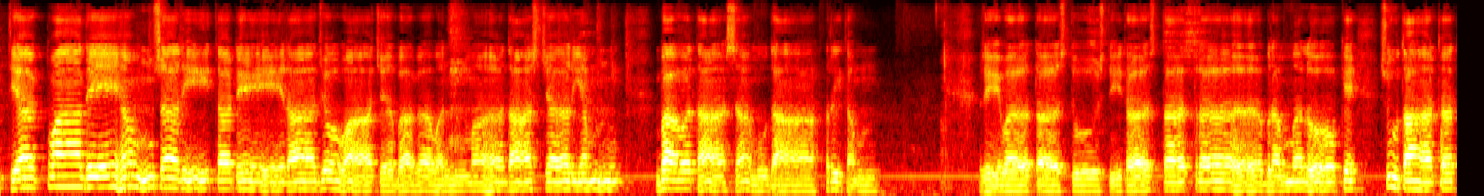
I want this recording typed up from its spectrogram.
त्यक्त्वा देहं शरीतटे राजोवाच भगवन्महदाश्चर्यं भवता समुदाहृतम्। रेवतस्तु स्थितस्तत्र ब्रह्मलोके सुतार्थत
